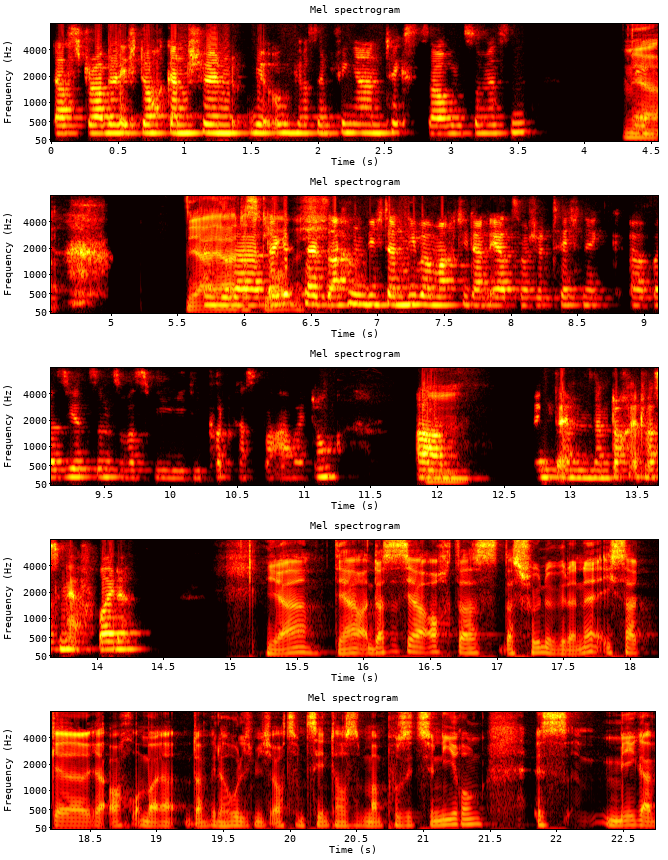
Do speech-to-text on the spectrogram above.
da struggle ich doch ganz schön, mir irgendwie aus den Fingern Text saugen zu müssen. Ja. Ja, also ja, da, da gibt es halt Sachen, die ich dann lieber mache, die dann eher zum Beispiel technikbasiert äh, sind, sowas wie die Podcast-Bearbeitung. Ähm, mhm. Bringt einem dann doch etwas mehr Freude. Ja, ja, und das ist ja auch das, das Schöne wieder, ne? Ich sag äh, ja auch immer, da wiederhole ich mich auch zum 10.000 Mal, Positionierung ist mega,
